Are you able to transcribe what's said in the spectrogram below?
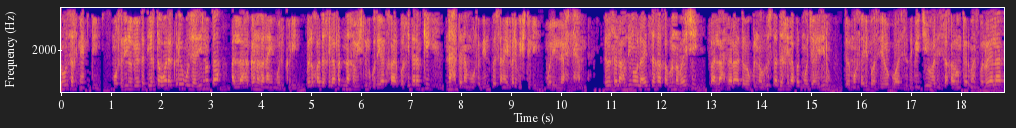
نور زخمیان دي مرتدینو بېرته تېښته غوره کړې او مجاهدینو ته الله ګڼ غنایم ورکړي بلخوا د خلافت نښه ویشتونکو د یاد ښار په ښي طرف کې نهه تنه مرتدین په سنایفر ویشتلي ولله الحمد د صلاح الدین ولایت څخه خبرونه وایي چې په الله تعالی توکل نه وروسته د خلافت مجاهدینو د مختلفو اسلحو په واسطه د بیجې او حدیثه ښارونو تر منځ په لویه لار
